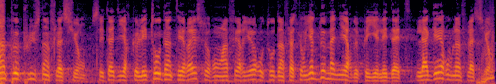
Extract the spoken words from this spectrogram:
Un peu plus d'inflation, c'est-à-dire que les taux d'intérêt seront inférieurs aux taux d'inflation. Il y a que deux manières de payer les dettes, la guerre ou l'inflation.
